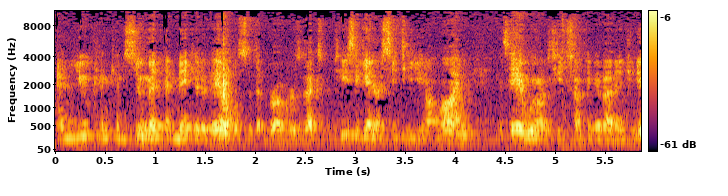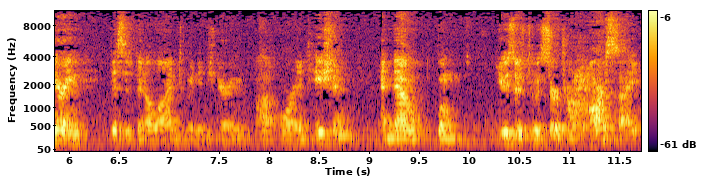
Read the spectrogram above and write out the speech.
and you can consume it and make it available so that brokers of expertise, again, or CTE Online, and say, hey, we want to teach something about engineering. This has been aligned to an engineering uh, orientation. And now when users do a search on our site,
